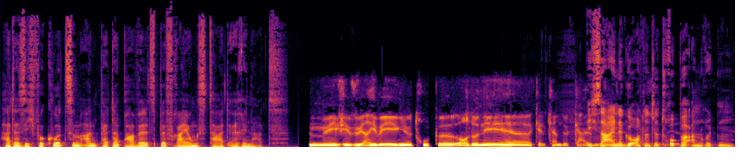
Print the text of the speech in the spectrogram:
hat er sich vor kurzem an Peter Pavels Befreiungstat erinnert. Ich sah eine geordnete Truppe anrücken,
